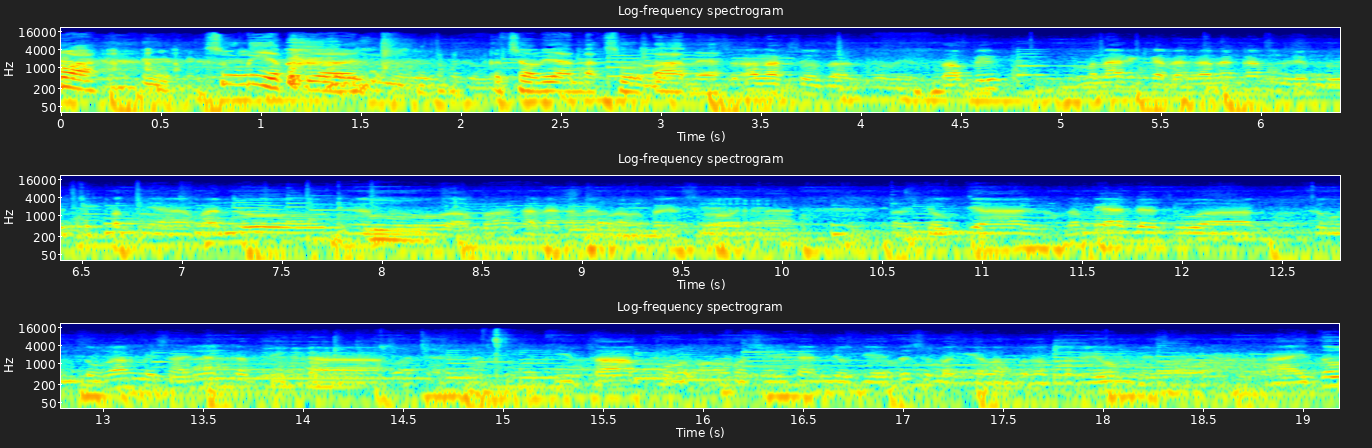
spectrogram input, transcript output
Wah, sulit ya. Kecuali anak sultan ya. anak sultan sulit tapi menarik kadang-kadang kan rindu cepetnya Bandung rindu apa kadang-kadang kalau pengen slownya eh, Jogja gitu. tapi ada dua keuntungan misalnya ketika kita po- posisikan Jogja itu sebagai laboratorium misalnya nah itu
